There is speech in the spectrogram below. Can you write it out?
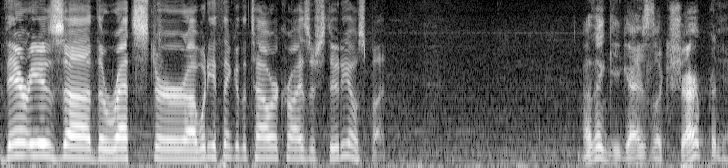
There is uh, the Retster. Uh, what do you think of the Tower Chrysler Studios, bud? I think you guys look sharp in Yeah.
